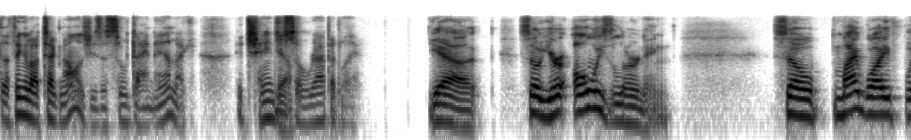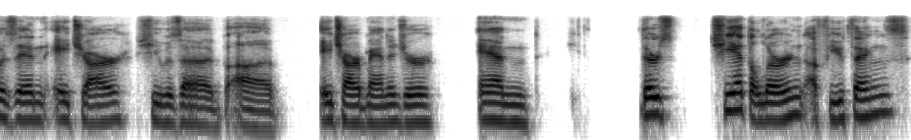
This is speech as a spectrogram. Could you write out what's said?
the thing about technology is it's so dynamic; it changes yeah. so rapidly. Yeah. So you're always learning. So my wife was in HR. She was a, a HR manager, and there's she had to learn a few things,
